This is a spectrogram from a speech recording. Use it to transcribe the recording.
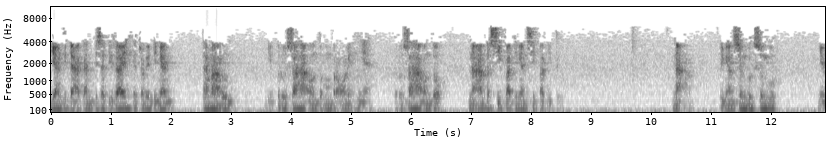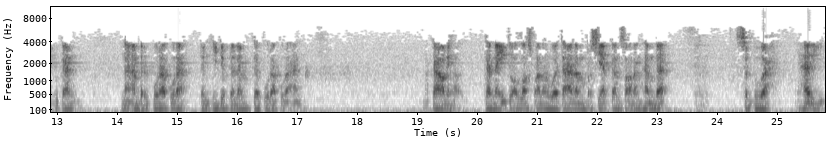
Yang tidak akan bisa diraih Kecuali dengan tamarun ya, Berusaha untuk memperolehnya Berusaha untuk Nah bersifat dengan sifat itu Nah, dengan sungguh-sungguh. Ya bukan Naam berpura-pura dan hidup dalam kepura-puraan. Maka oleh karena itu Allah Subhanahu wa taala mempersiapkan seorang hamba sebuah hari,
